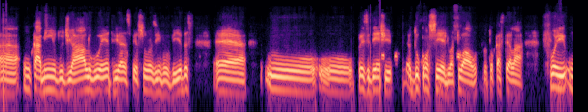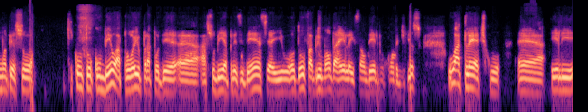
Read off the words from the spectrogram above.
uh, um caminho do diálogo entre as pessoas envolvidas. É, o, o, presidente do conselho atual, doutor Castelar, foi uma pessoa que contou com o meu apoio para poder é, assumir a presidência e o Rodolfo abriu mão da reeleição dele por conta disso. O Atlético, é, ele,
